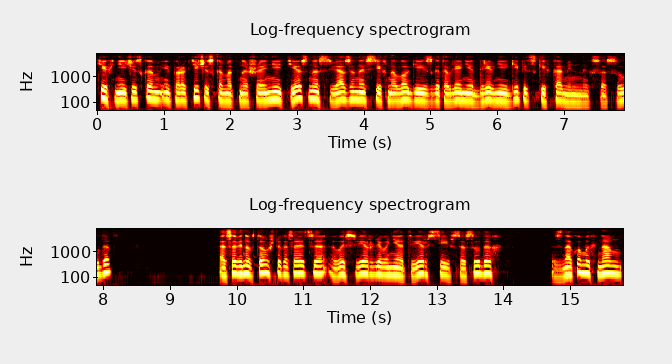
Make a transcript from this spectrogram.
техническом и практическом отношении тесно связано с технологией изготовления древнеегипетских каменных сосудов, особенно в том, что касается высверливания отверстий в сосудах, знакомых нам,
